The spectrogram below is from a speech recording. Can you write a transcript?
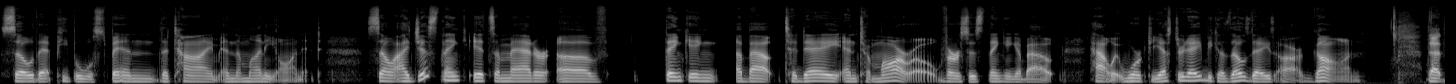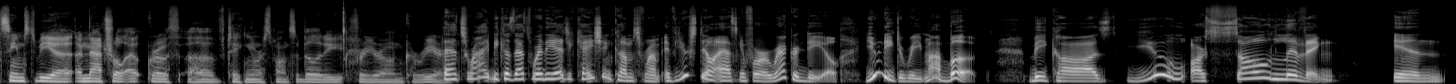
so that people will spend the time and the money on it. So I just think it's a matter of thinking about today and tomorrow versus thinking about how it worked yesterday because those days are gone. That seems to be a, a, natural outgrowth of taking responsibility for your own career. That's right, because that's where the education comes from. If you're still asking for a record deal, you need to read my book because you are so living in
